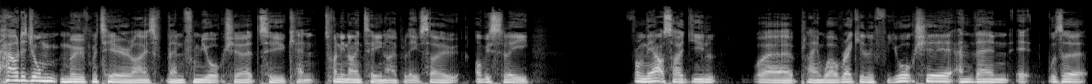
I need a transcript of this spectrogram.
How did your move materialise then from Yorkshire to Kent 2019, I believe? So, obviously, from the outside, you were playing well regularly for Yorkshire, and then it was a,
